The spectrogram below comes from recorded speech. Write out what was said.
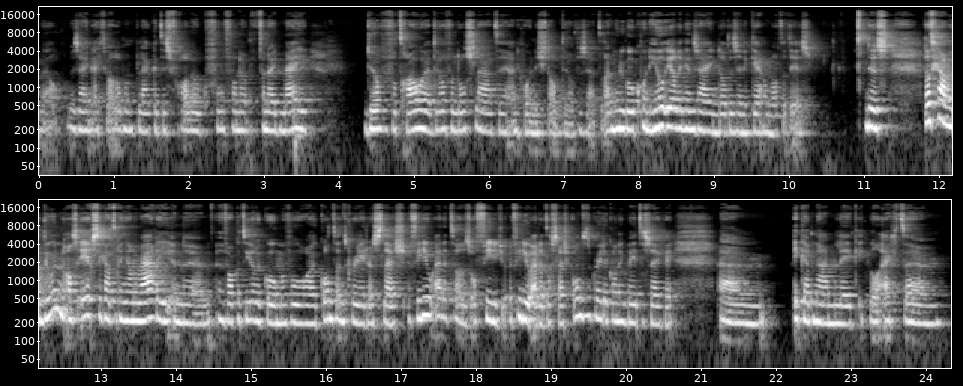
wel, we zijn echt wel op een plek. Het is vooral ook van, vanuit mij durven vertrouwen, durven loslaten en gewoon de stap durven zetten. Daar moet ik ook gewoon heel eerlijk in zijn. Dat is in de kern wat het is. Dus dat gaan we doen. Als eerste gaat er in januari een, eh, een vacature komen voor eh, content creator slash video editor. Dus of video, editor slash content creator kan ik beter zeggen. Um, ik heb namelijk, ik wil echt, um,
